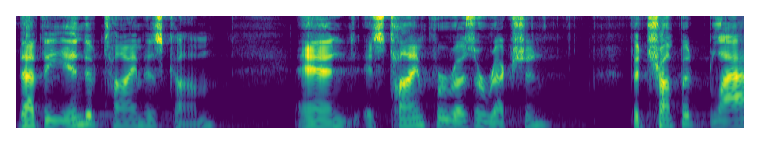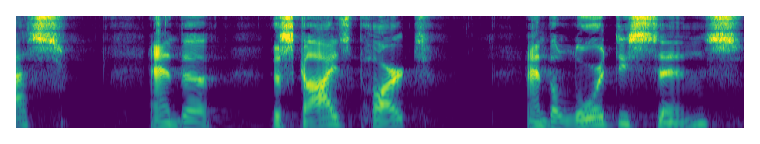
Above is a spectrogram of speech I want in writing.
that the end of time has come and it's time for resurrection. The trumpet blasts and the, the skies part and the Lord descends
